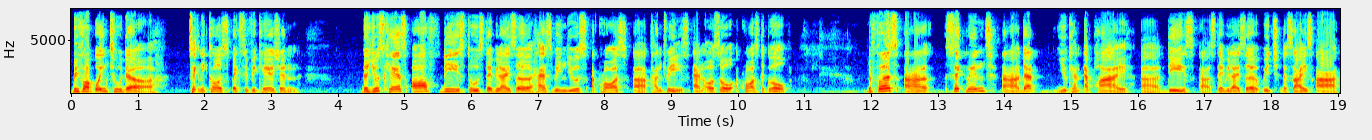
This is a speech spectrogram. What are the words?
Before going to the technical specification, the use case of these two stabilizers has been used across uh, countries and also across the globe. The first uh, segment uh, that you can apply uh, these uh, stabilizer which the size are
